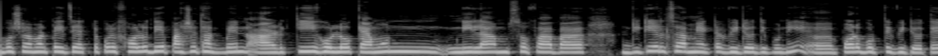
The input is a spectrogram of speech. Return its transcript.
অবশ্যই আমার পেজে একটা করে ফলো দিয়ে পাশে থাকবেন। আর কি হলো, কেমন নিলাম সোফা বা ডিটেলসে আমি একটা ভিডিও দিব নি পরবর্তী ভিডিওতে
